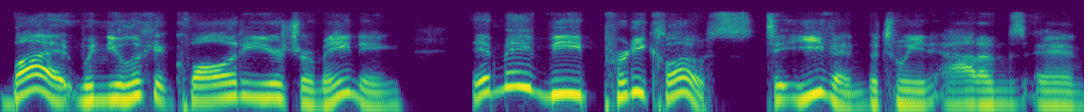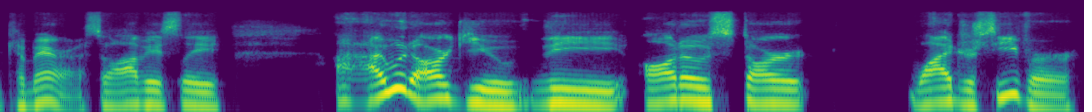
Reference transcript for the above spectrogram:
but when you look at quality years remaining, it may be pretty close to even between Adams and Kamara. So obviously, I, would argue the auto start wide receiver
